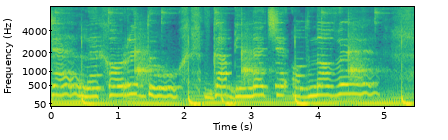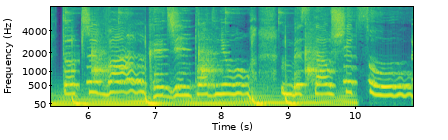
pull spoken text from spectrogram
ciele chory duch w gabinecie odnowy. Toczy walkę dzień po dniu, by stał się cud.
